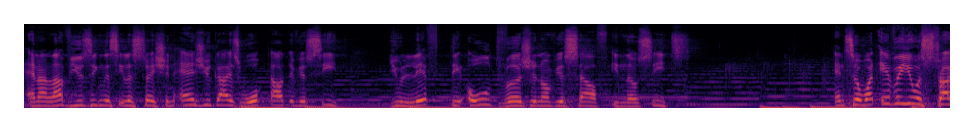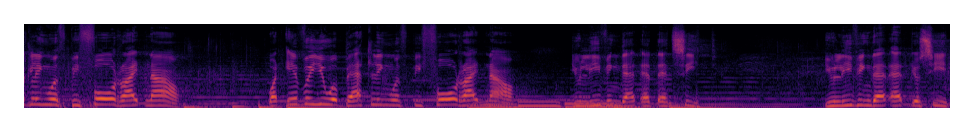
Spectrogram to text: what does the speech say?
and I love using this illustration, as you guys walked out of your seat, you left the old version of yourself in those seats. And so, whatever you were struggling with before, right now, whatever you were battling with before, right now, you're leaving that at that seat. You're leaving that at your seat.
